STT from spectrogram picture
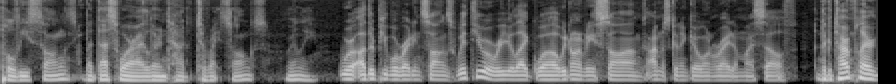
police songs, but that's where I learned how to write songs, really. Were other people writing songs with you, or were you like, well, we don't have any songs. I'm just going to go and write them myself? the guitar player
